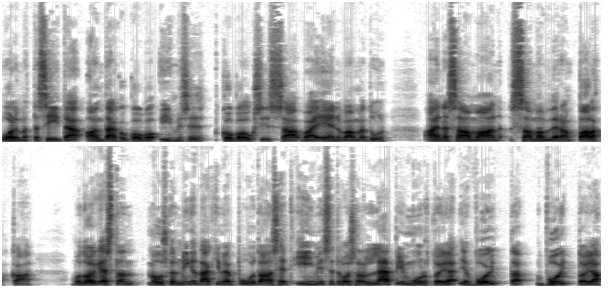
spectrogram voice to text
huolimatta siitä, antaako koko ihmisen kokouksissa vai en, vaan mä tuun aina saamaan saman verran palkkaa. Mutta oikeastaan mä uskon, että minkä takia me puhutaan se, että ihmiset voi saada läpimurtoja ja voitta, voittoja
